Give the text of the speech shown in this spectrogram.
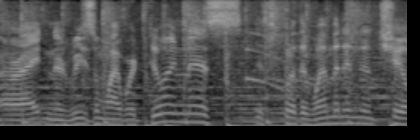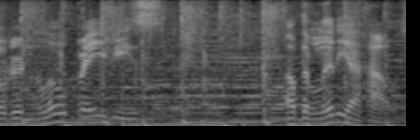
All right, and the reason why we're doing this is for the women and the children, the little babies of the Lydia House.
